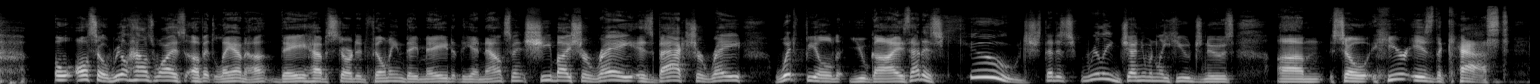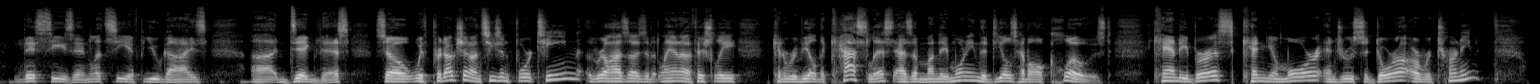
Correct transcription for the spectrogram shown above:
oh, also, Real Housewives of Atlanta, they have started filming. They made the announcement. She by Sheree is back. Sheree Whitfield, you guys, that is huge. That is really genuinely huge news. Um, so here is the cast this season. Let's see if you guys uh, dig this. So, with production on season 14, The Real Housewives of Atlanta officially can reveal the cast list as of Monday morning. The deals have all closed. Kandi Burruss, Kenya Moore, and Drew Sidora are returning.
